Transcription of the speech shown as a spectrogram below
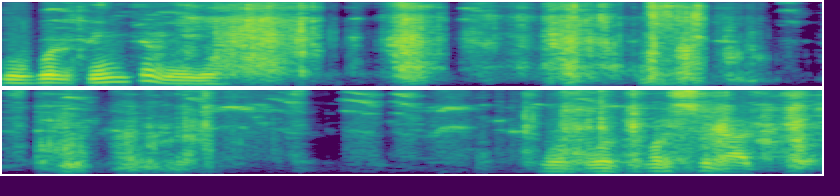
ગૂગલ પિન છે રાજકોટ મળશું રાજકોટ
